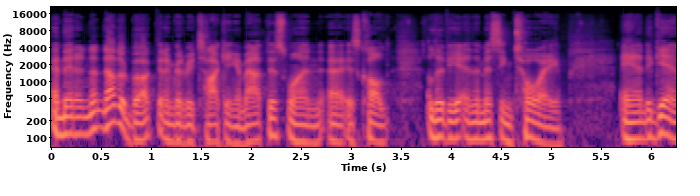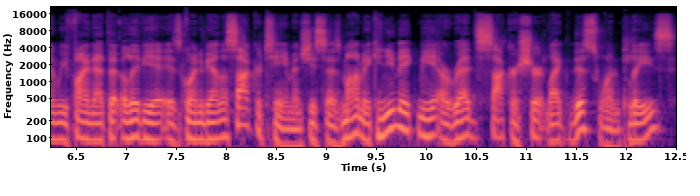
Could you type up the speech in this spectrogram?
And then another book that I'm going to be talking about, this one uh, is called Olivia and the Missing Toy. And again, we find out that Olivia is going to be on the soccer team. And she says, Mommy, can you make me a red soccer shirt like this one, please?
